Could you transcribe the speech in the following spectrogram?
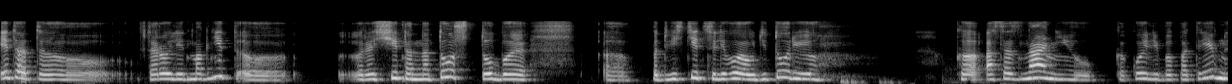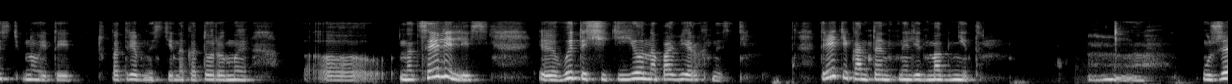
Этот э, второй лид-магнит э, рассчитан на то, чтобы э, подвести целевую аудиторию к осознанию какой-либо потребности, ну, этой потребности, на которую мы э, нацелились, э, вытащить ее на поверхность. Третий контентный лид-магнит э, уже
